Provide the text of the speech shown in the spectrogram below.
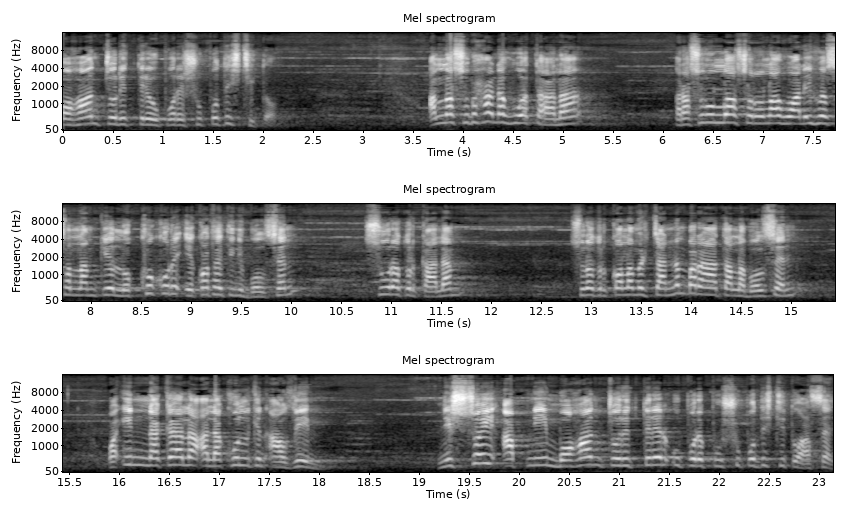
মহান চরিত্রের উপরে সুপ্রতিষ্ঠিত। আল্লাহ সুবাহ রাসুল্লাহ সাল আলহিহাসাল্লামকে লক্ষ্য করে একথায় তিনি বলছেন সুরাতুর কালাম সুরাতুল কলামের চার নম্বর আয়াত আল্লাহ বলছেন আজিম নিশ্চয়ই আপনি মহান চরিত্রের উপরে সুপ্রতিষ্ঠিত আছেন।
